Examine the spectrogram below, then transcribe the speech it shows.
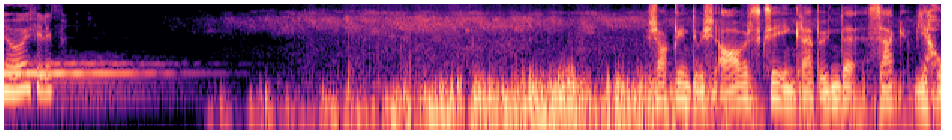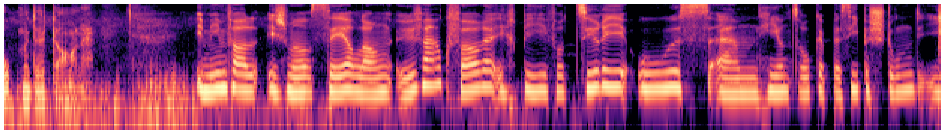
Hoi Philipp. Jacqueline, du warst in Avers, in Graubünden. Sag, wie kommt man dort hin? In meinem Fall ist man sehr lang ÖV gefahren. Ich bin von Zürich aus ähm, hier und zurück etwa sieben Stunden in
